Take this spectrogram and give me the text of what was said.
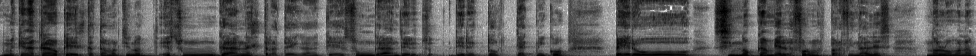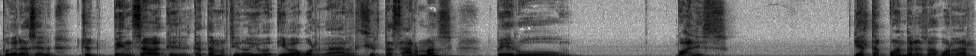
me queda claro que el Tata Martino es un gran estratega, que es un gran director técnico, pero si no cambia las formas para finales, no lo van a poder hacer. Yo pensaba que el Tata Martino iba, iba a guardar ciertas armas, pero ¿cuáles? ¿Y hasta cuándo las va a guardar?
